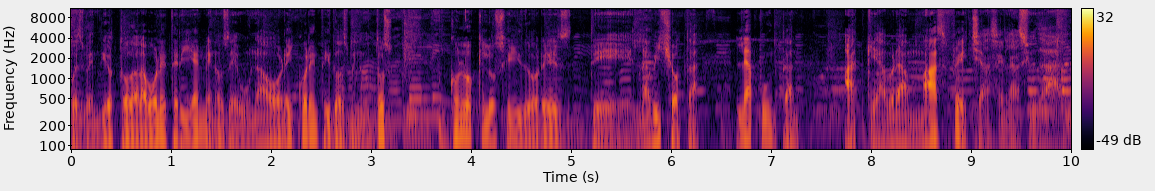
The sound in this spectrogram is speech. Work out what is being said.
pues vendió toda la boletería en menos de una hora y 42 minutos, con lo que los seguidores de La Bichota le apuntan a que habrá más fechas en la ciudad.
